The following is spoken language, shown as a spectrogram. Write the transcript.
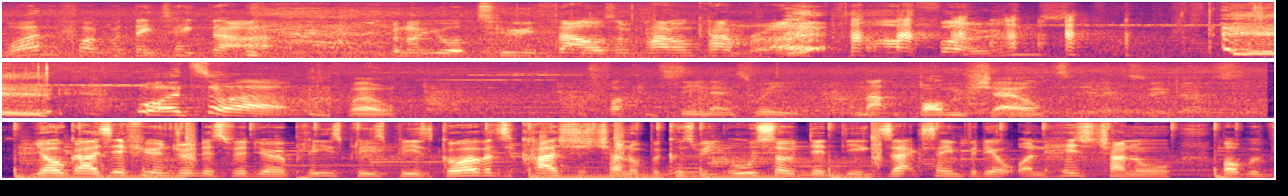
Why the fuck would they take that? but not your two thousand pound camera, our phones. What's that? Well, we'll fucking see you next week on that bombshell. Yo guys, if you enjoyed this video, please, please, please go over to Kaisha's channel because we also did the exact same video on his channel, but with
